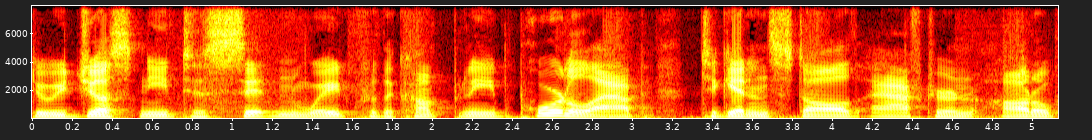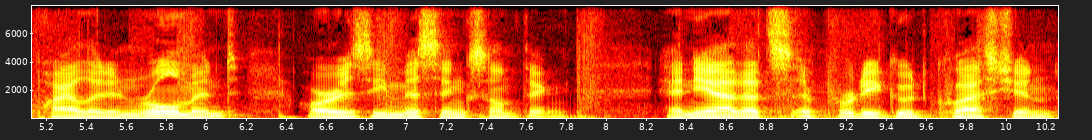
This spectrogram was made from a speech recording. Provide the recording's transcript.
do we just need to sit and wait for the company portal app to get installed after an autopilot enrollment, or is he missing something? And yeah, that's a pretty good question.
